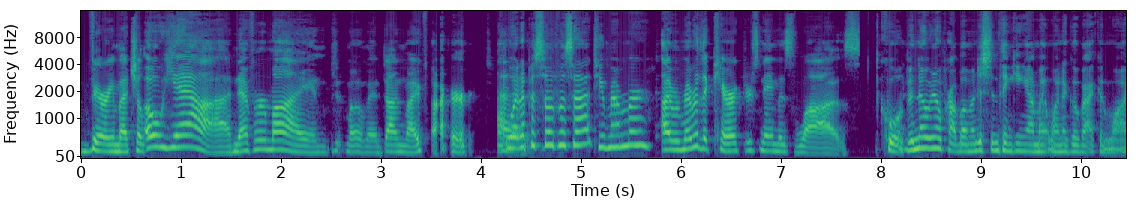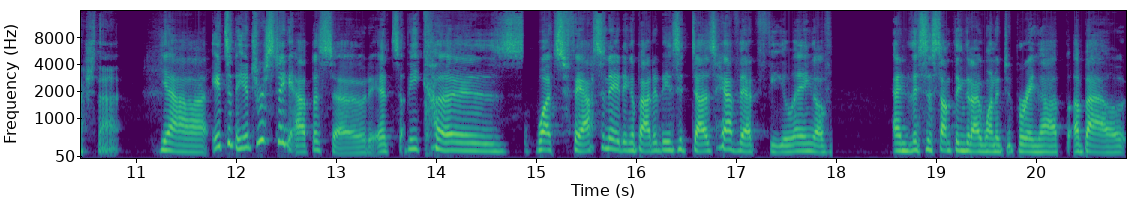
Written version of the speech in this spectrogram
very much a, oh yeah, never mind moment on my part. What Uh, episode was that? Do you remember? I remember the character's name is Laz. Cool. But no, no problem. I'm just thinking I might want to go back and watch that. Yeah, it's an interesting episode. It's because what's fascinating about it is it does have that feeling of, and this is something that I wanted to bring up about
